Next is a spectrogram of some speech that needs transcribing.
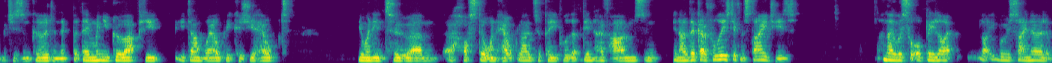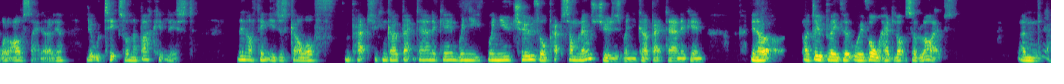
which isn't good, and then, but then when you grew up, you you done well because you helped. You went into um, a hostel and helped loads of people that didn't have homes, and you know they go through all these different stages, and they would sort of be like like we were saying earlier, what I was saying earlier, little ticks on the bucket list then I think you just go off and perhaps you can go back down again when you when you choose, or perhaps someone else chooses when you go back down again. You know, I do believe that we've all had lots of lives, and yeah.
